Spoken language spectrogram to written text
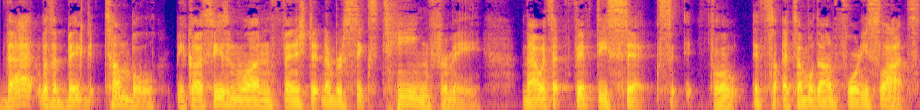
that was a big tumble because season one finished at number 16 for me. Now it's at 56. So it's, it tumbled down 40 slots.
